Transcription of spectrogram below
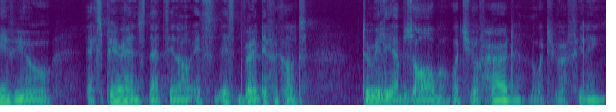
If you experience that, you know, it's, it's very difficult to really absorb what you have heard and what you are feeling,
